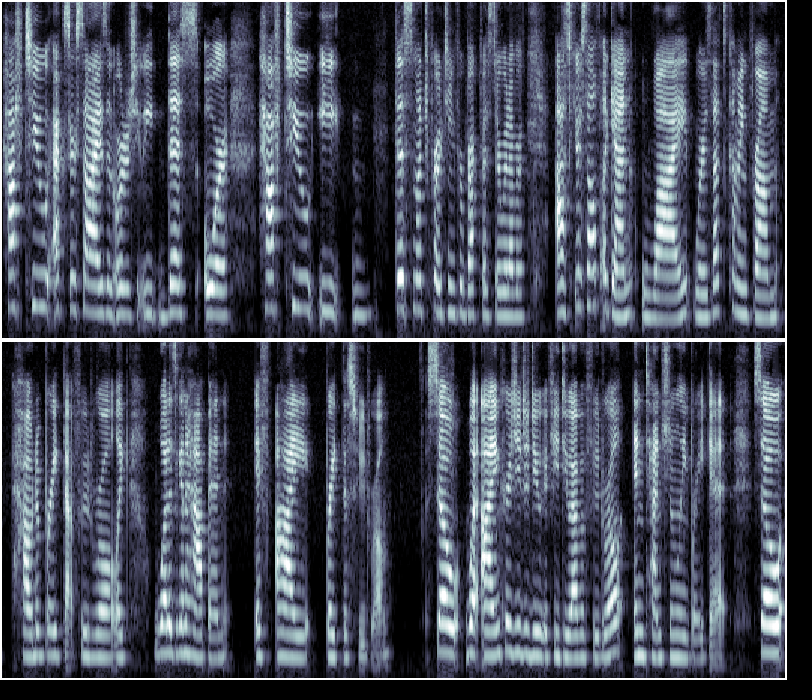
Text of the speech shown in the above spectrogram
have to exercise in order to eat this, or have to eat this much protein for breakfast or whatever. Ask yourself again why, where's that's coming from, how to break that food rule, like what is going to happen if I break this food rule. So, what I encourage you to do if you do have a food rule, intentionally break it. So,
